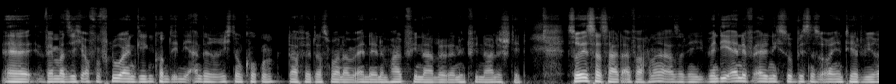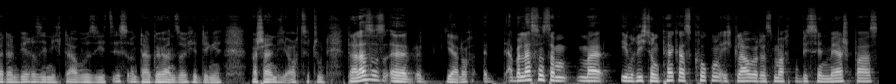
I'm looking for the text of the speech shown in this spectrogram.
äh, wenn man sich auf dem Flur entgegenkommt, in die andere Richtung gucken, dafür, dass man am Ende in einem Halbfinale oder in einem Finale steht. So ist das halt einfach, ne? Also die, wenn die NFL nicht so businessorientiert wäre, dann wäre sie nicht da, wo sie jetzt ist und da gehören solche Dinge wahrscheinlich auch zu tun. Da lass uns, äh, ja noch, äh, aber lass uns dann mal in Richtung Packers gucken. Ich glaube, das macht ein bisschen mehr Spaß,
